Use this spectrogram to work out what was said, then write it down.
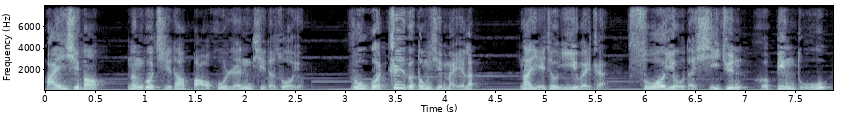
白细胞能够起到保护人体的作用，如果这个东西没了，那也就意味着所有的细菌和病毒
